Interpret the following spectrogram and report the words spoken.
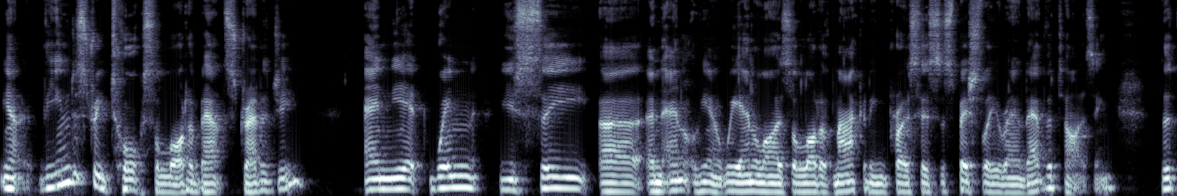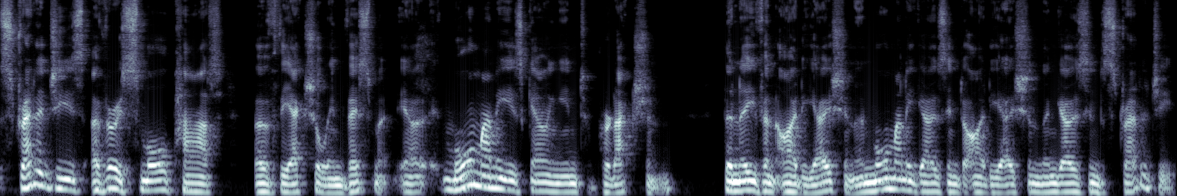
you know the industry talks a lot about strategy, and yet when you see uh, an you know we analyze a lot of marketing process, especially around advertising, that strategy is a very small part of the actual investment. You know, more money is going into production than even ideation, and more money goes into ideation than goes into strategy.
